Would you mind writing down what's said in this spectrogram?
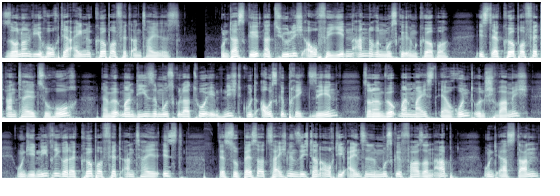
sondern wie hoch der eigene Körperfettanteil ist. Und das gilt natürlich auch für jeden anderen Muskel im Körper. Ist der Körperfettanteil zu hoch, dann wird man diese Muskulatur eben nicht gut ausgeprägt sehen, sondern wirkt man meist eher rund und schwammig. Und je niedriger der Körperfettanteil ist, desto besser zeichnen sich dann auch die einzelnen Muskelfasern ab und erst dann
